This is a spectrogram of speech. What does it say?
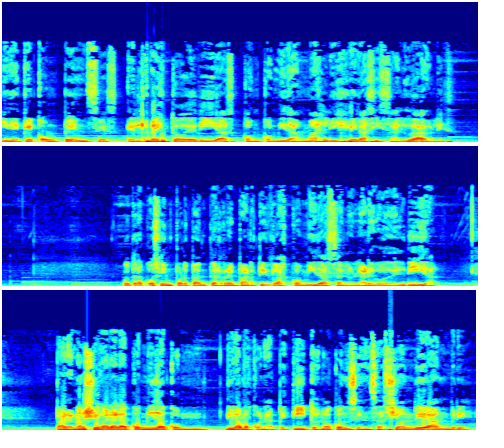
y de que compenses el resto de días con comidas más ligeras y saludables. Otra cosa importante es repartir las comidas a lo largo del día. Para no llegar a la comida con, digamos, con apetito, ¿no? con sensación de hambre,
